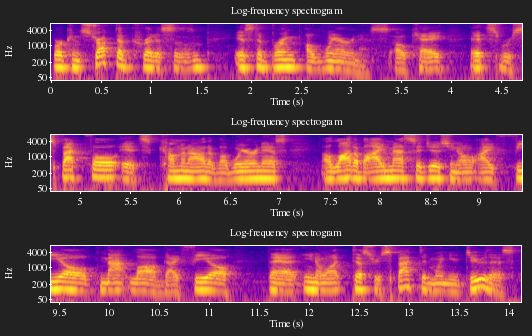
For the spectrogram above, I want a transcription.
Where constructive criticism is to bring awareness, okay? It's respectful, it's coming out of awareness. A lot of I messages, you know, I feel not loved. I feel that, you know what, disrespected when you do this.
